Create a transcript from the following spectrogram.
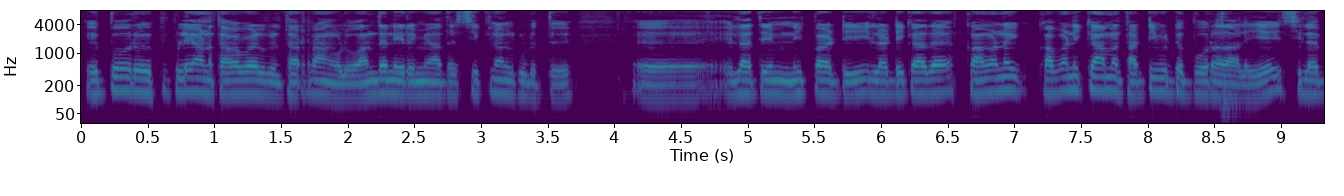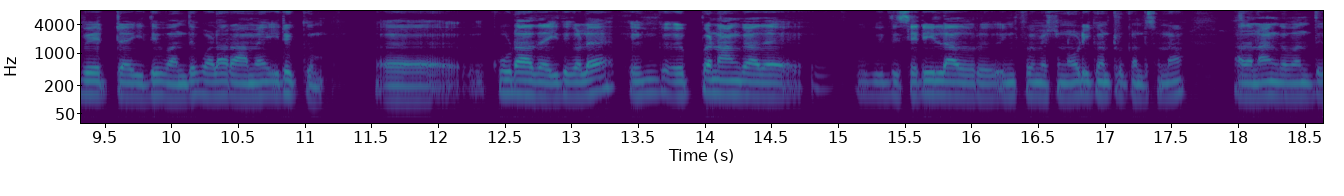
எப்போ ஒரு பிள்ளையான தகவல்கள் தர்றாங்களோ அந்த நேரமே அதை சிக்னல் கொடுத்து எல்லாத்தையும் நிப்பாட்டி இல்லாட்டிக்கு அதை கவனி கவனிக்காமல் தட்டி விட்டு போகிறதாலேயே சில பேர்கிட்ட இது வந்து வளராமல் இருக்கும். கூடாத இதுகளை எங்கே எப்போ நாங்கள் அதை இது சரியில்லாத ஒரு இன்ஃபர்மேஷன் ஓடிக்கொண்டிருக்கோன்னு சொன்னால் அதை நாங்கள் வந்து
